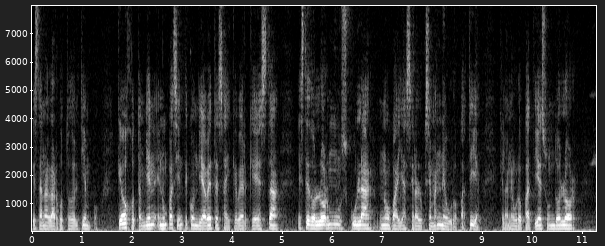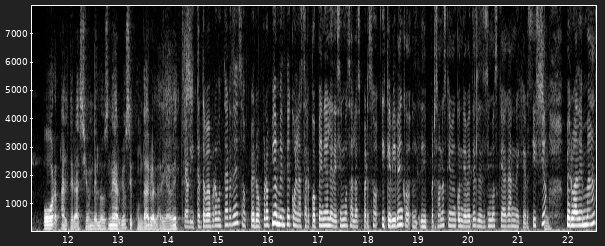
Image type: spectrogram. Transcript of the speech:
que están a largo todo el tiempo. Que ojo, también en un paciente con diabetes hay que ver que esta, este dolor muscular no vaya a ser algo que se llama neuropatía, que la neuropatía es un dolor por alteración de los nervios secundario a la diabetes. Que ahorita te voy a preguntar de eso, pero propiamente con la sarcopenia le decimos a las personas y que viven con personas que viven con diabetes les decimos que hagan ejercicio, pero además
